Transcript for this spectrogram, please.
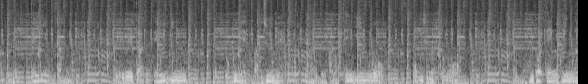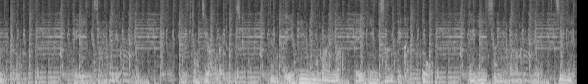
あとね店員さんエレベーターで店員6名とか10名とかって言われてあの店員をお店の人の本当は店員なんだけど店員さんっていう人がちらほらいるんです店員の場合は店員さんって書くと店員さんにはならないんで普通ね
